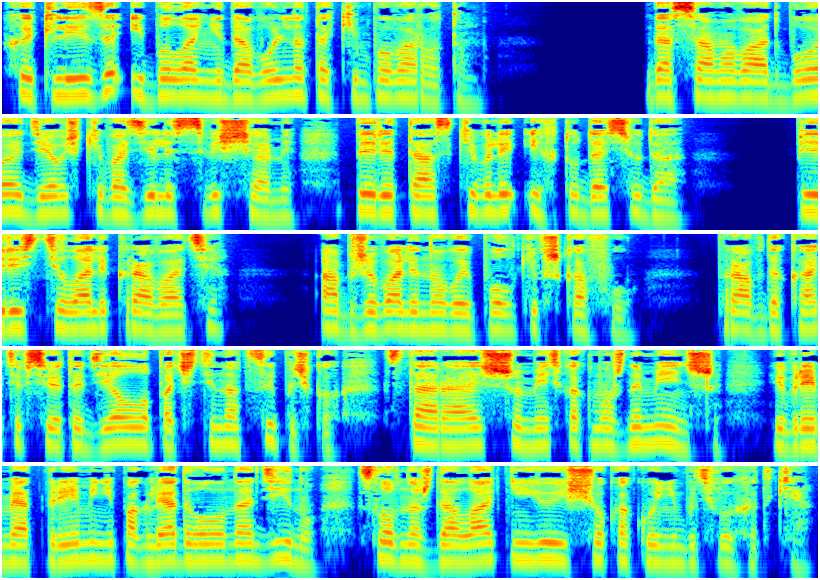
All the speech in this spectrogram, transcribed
хоть Лиза и была недовольна таким поворотом. До самого отбоя девочки возились с вещами, перетаскивали их туда-сюда, перестилали кровати, обживали новые полки в шкафу. Правда, Катя все это делала почти на цыпочках, стараясь шуметь как можно меньше, и время от времени поглядывала на Дину, словно ждала от нее еще какой-нибудь выходки.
